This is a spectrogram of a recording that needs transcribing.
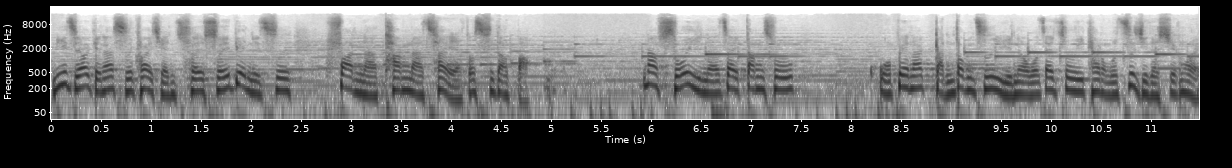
你只要给他十块钱，随随便你吃饭啊、汤啊、菜啊，都吃到饱。那所以呢，在当初我被他感动之余呢，我在注意看我自己的行为。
